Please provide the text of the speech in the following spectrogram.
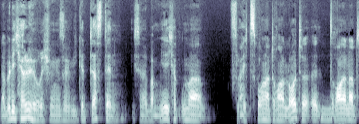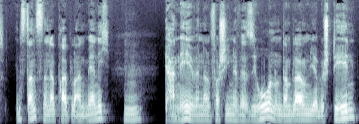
Da bin ich hellhörig und gesagt, wie geht das denn? Ich sage, bei mir, ich habe immer vielleicht 200, 300 Leute, äh, 300 mhm. Instanzen in der Pipeline, mehr nicht. Mhm. Ja, nee, wenn dann verschiedene Versionen und dann bleiben die ja bestehen.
